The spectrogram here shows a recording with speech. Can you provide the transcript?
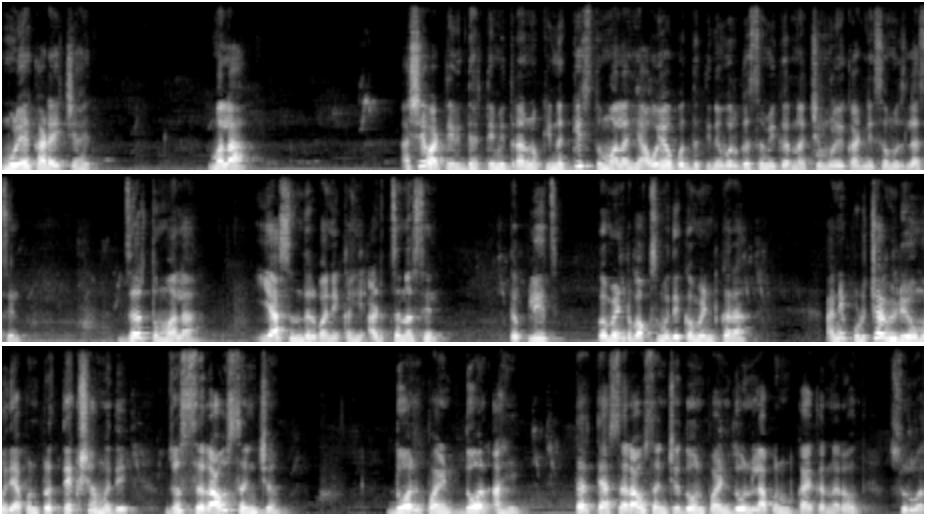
मुळे काढायची आहेत. मला असे वाटते विद्यार्थी मित्रांनो की नक्कीच तुम्हाला ही अवयव पद्धतीने वर्ग समीकरणाची मुळे काढणे समजलं असेल. जर तुम्हाला या संदर्भाने काही अडचण असेल तर प्लीज कमेंट बॉक्समध्ये कमेंट करा. आणि पुढच्या व्हिडिओमध्ये आपण प्रत्यक्षामध्ये जो सराव संच दोन पॉईंट दोन आहे तर त्या सराव संच दोन पॉईंट दोनला आपण काय करणार आहोत? सुरुवात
